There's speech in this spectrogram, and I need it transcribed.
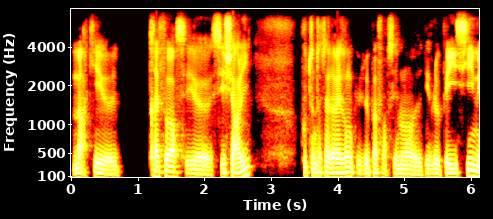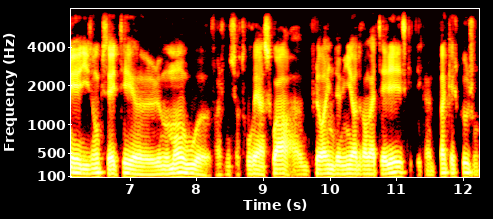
marqué très fort, c'est Charlie pour tout un tas de raisons que je ne vais pas forcément euh, développer ici, mais disons que ça a été euh, le moment où euh, enfin, je me suis retrouvé un soir à pleurer une demi-heure devant ma télé, ce qui était quand même pas quelque chose,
